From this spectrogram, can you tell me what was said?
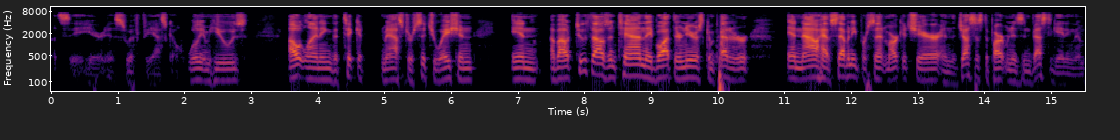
Let's see, here it is, Swift fiasco. William Hughes outlining the Ticketmaster situation in about 2010, they bought their nearest competitor and now have 70% market share, and the Justice Department is investigating them.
